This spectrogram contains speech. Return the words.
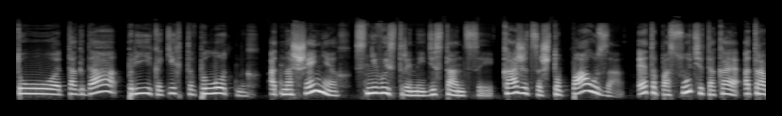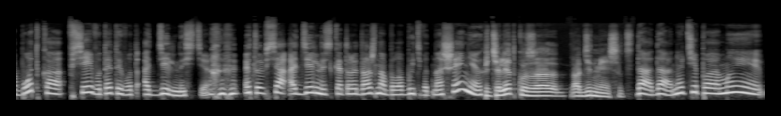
то тогда при каких-то плотных отношениях с невыстроенной дистанцией кажется, что пауза это, по сути, такая отработка всей вот этой вот отдельности. это вся отдельность, которая должна была быть в отношениях. Пятилетку за один месяц. Да, да. Ну, типа, мы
